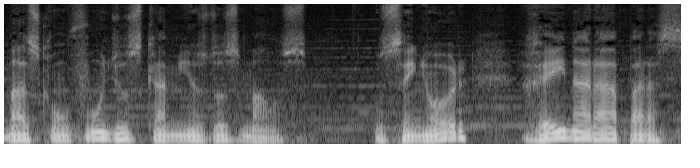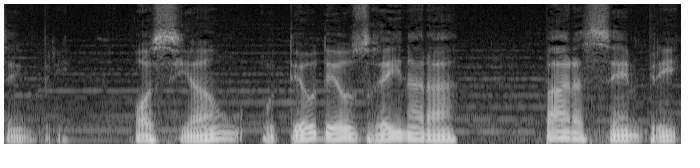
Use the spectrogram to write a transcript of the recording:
mas confunde os caminhos dos maus. O Senhor reinará para sempre. Ó Sião, o teu Deus reinará para sempre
